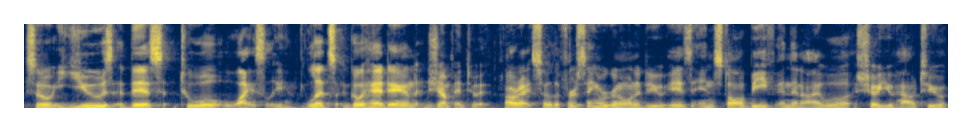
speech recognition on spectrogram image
So use this tool wisely. Let's go ahead and jump into it. All right, so the first thing we're gonna wanna do is install Beef and then I will show you how to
